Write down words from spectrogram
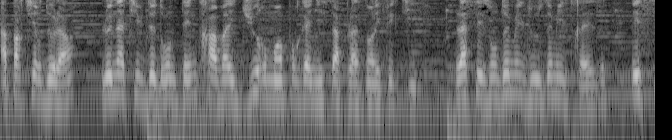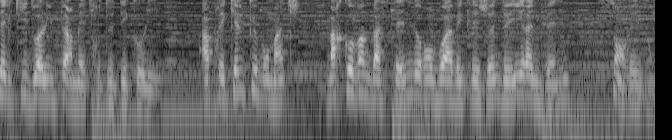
À partir de là, le natif de Dronten travaille durement pour gagner sa place dans l'effectif. La saison 2012-2013 est celle qui doit lui permettre de décoller. Après quelques bons matchs, Marco Van Basten le renvoie avec les jeunes de Heerenveen sans raison.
